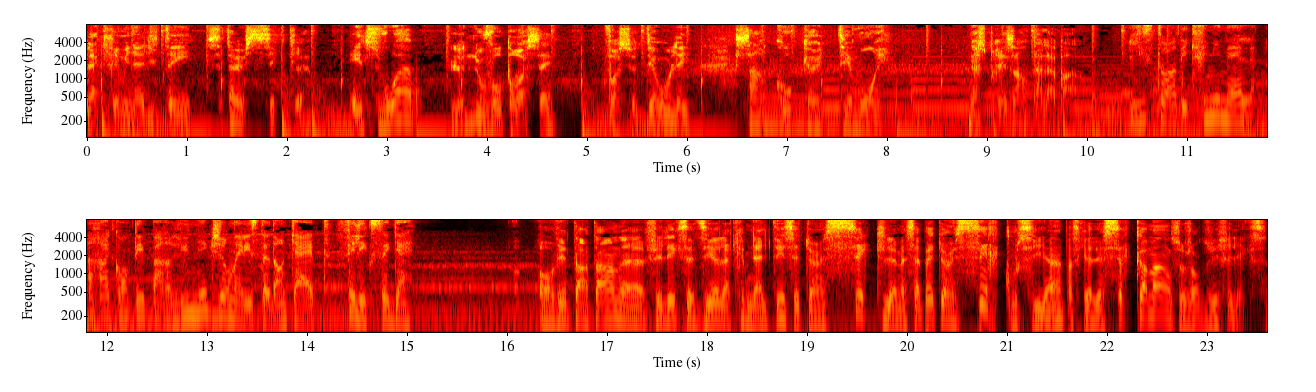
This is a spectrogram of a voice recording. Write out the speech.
La criminalité, c'est un cycle. Et tu vois, le nouveau procès va se dérouler sans qu'aucun témoin ne se présente à la barre. L'histoire des criminels racontée par l'unique journaliste d'enquête, Félix Séguin. On vient de t'entendre, euh, Félix, dire la criminalité, c'est un cycle, mais ça peut être un cirque aussi, hein, parce que le cirque commence aujourd'hui, Félix.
